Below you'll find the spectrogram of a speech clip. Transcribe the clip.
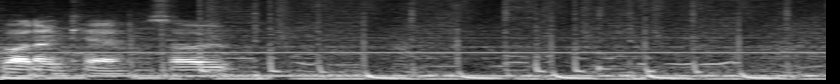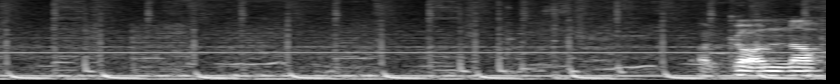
but I don't care. So. I've got enough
